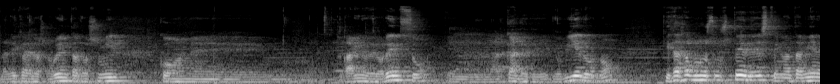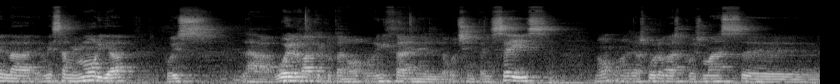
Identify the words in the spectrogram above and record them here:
la década de los 90, 2000, con eh, Gabino de Lorenzo, el de, Oviedo. ¿no? Quizás algunos de ustedes tengan también en, esa memoria pues, la huelga que protagoniza en el 86, ¿no? una de las huelgas pues, más eh,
